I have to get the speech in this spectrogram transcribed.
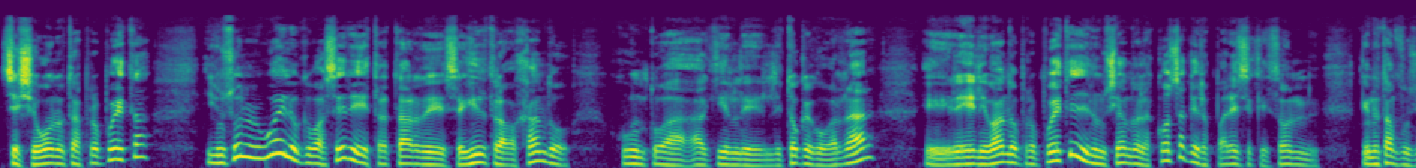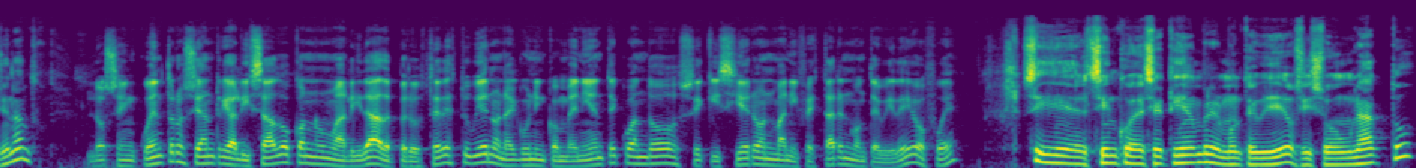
se llevó nuestras propuestas y un solo Uruguay lo que va a hacer es tratar de seguir trabajando junto a, quien le, toque gobernar, eh, elevando propuestas y denunciando las cosas que nos parece que, son, que no están funcionando. Los encuentros se han realizado con normalidad, pero ustedes tuvieron algún inconveniente cuando se quisieron manifestar en Montevideo, ¿fue? Sí, el 5 de septiembre en Montevideo se hizo un acto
